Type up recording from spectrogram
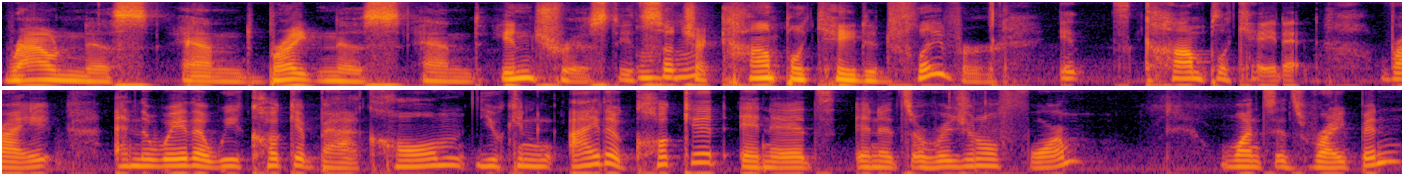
roundness and brightness and interest. It's such Mm-hmm. a complicated flavor. it's complicated, right? And the way that we cook it back home, you can either cook it in its in its original form. Once it's ripened,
